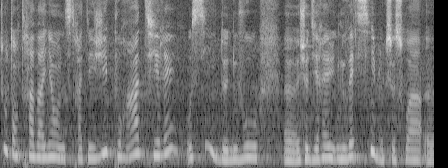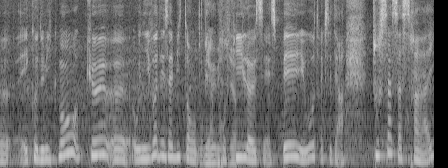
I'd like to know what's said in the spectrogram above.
tout en travaillant une stratégie pour attirer aussi de nouveaux, euh, je dirais, une nouvelle cible, que ce soit euh, économiquement que euh, au niveau des habitants, donc un profil CSP et autres, etc. Tout ça, ça se travaille,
